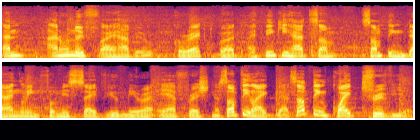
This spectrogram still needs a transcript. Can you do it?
and I don't know if I have it correct, but I think he had some something dangling from his side view mirror, air freshener, something like that, something quite trivial,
